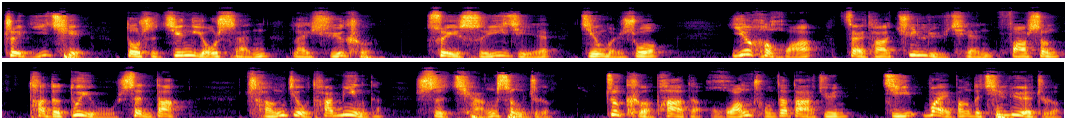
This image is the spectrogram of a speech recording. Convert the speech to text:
这一切都是经由神来许可。所以十一节经文说，耶和华在他军旅前发声，他的队伍甚大，成就他命的是强盛者。这可怕的蝗虫的大军及外邦的侵略者，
